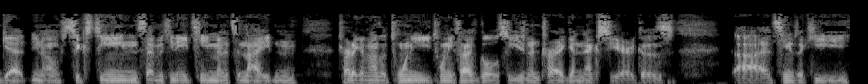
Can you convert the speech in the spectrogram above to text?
get you know 16, 17, 18 minutes a night and try to get another 20, 25 goal season and try again next year because uh, it seems like he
